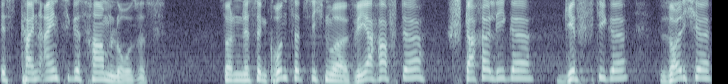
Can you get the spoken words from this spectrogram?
ist kein einziges harmloses, sondern es sind grundsätzlich nur wehrhafte, stachelige, giftige, solche,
